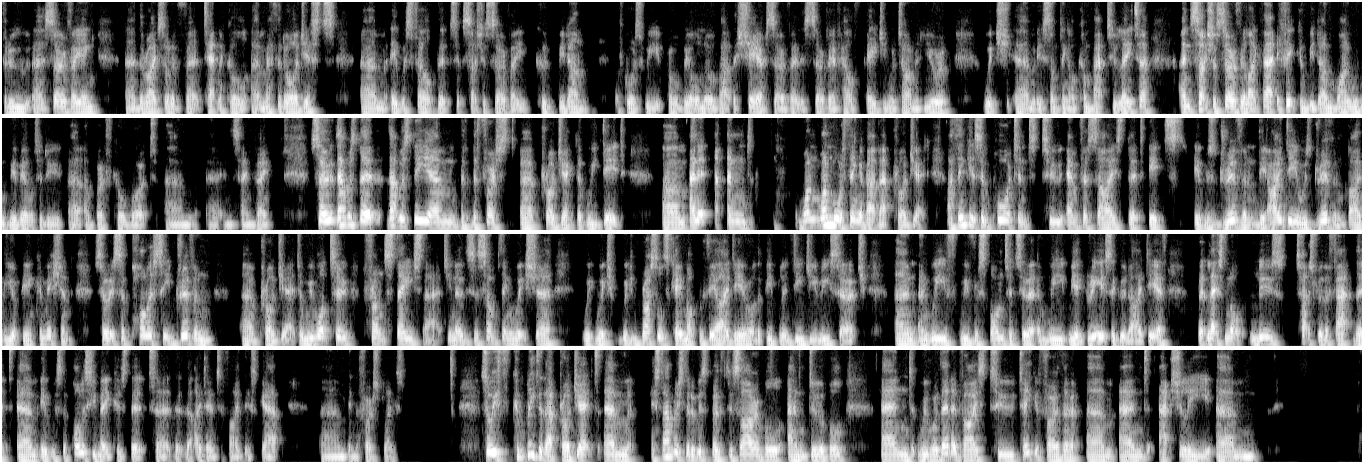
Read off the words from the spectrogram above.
through uh, surveying, the right sort of uh, technical uh, methodologists, um, it was felt that such a survey could be done. Of course, we probably all know about the SHARE survey, the Survey of Health, Aging, Retirement in Europe, which um, is something I'll come back to later. And such a survey like that, if it can be done, why wouldn't we be able to do uh, a birth cohort um, uh, in the same vein? So that was the that was the um, the, the, first uh, project that we did, um, and it and one, one more thing about that project. I think it's important to emphasize that it's, it was driven, the idea was driven by the European Commission. So it's a policy driven uh, project and we want to front stage that. You know, this is something which, uh, which, which Brussels came up with the idea or the people in DG research and, and we've, we've responded to it and we, we agree it's a good idea. But let's not lose touch with the fact that um, it was the policymakers that, uh, that, that identified this gap um, in the first place. So we've completed that project, um, established that it was both desirable and doable, and we were then advised to take it further um, and actually um,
